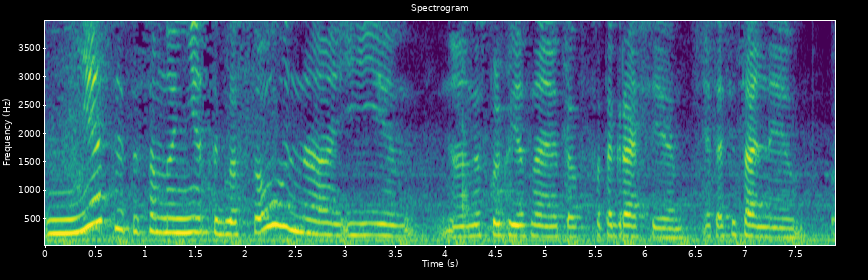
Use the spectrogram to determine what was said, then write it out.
Нет, это со мной не согласовано. И, э, насколько я знаю, это фотографии, это официальные э,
